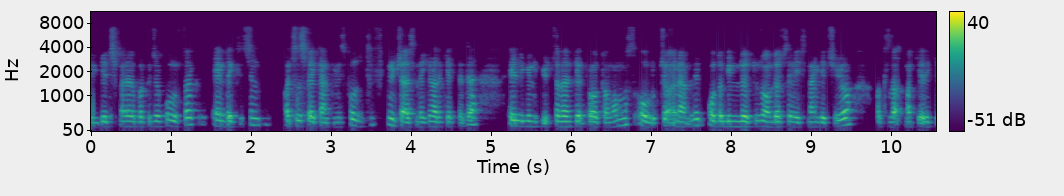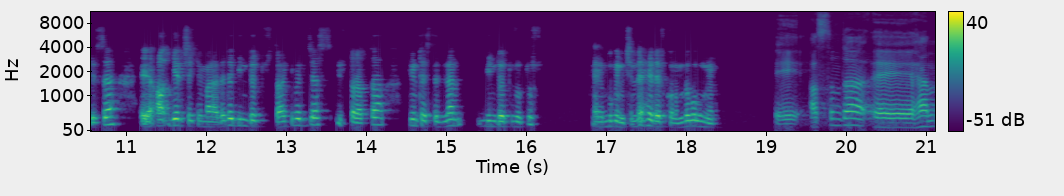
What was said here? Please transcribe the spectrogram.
gelişmelere bakacak olursak endeks için açılış beklentimiz pozitif. Gün içerisindeki harekette de 50 günlük üstel hareketli ortalamamız oldukça önemli. O da 1414 seviyesinden geçiyor hatırlatmak gerekirse. E, geri çekilmelerde de 1400 takip edeceğiz. Üst tarafta gün test edilen 1430 e, bugün için de hedef konumda bulunuyor. Ee, aslında e, hem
